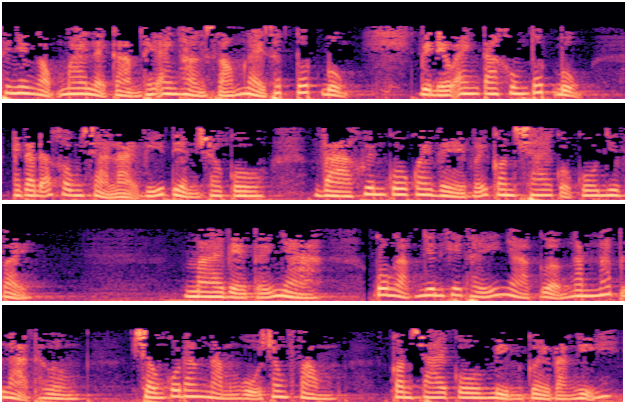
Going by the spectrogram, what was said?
Thế nhưng Ngọc Mai lại cảm thấy anh hàng xóm này rất tốt bụng. Vì nếu anh ta không tốt bụng, anh ta đã không trả lại ví tiền cho cô và khuyên cô quay về với con trai của cô như vậy. Mai về tới nhà, cô ngạc nhiên khi thấy nhà cửa ngăn nắp lạ thường. Chồng cô đang nằm ngủ trong phòng, con trai cô mỉm cười và nghĩ.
